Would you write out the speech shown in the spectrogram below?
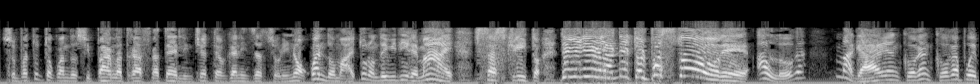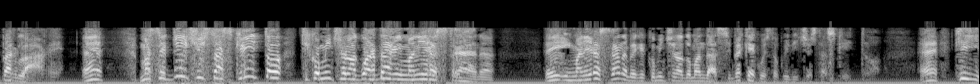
Soprattutto quando si parla tra fratelli in certe organizzazioni, no, quando mai? Tu non devi dire mai, sta scritto, devi dire l'ha detto il pastore! Allora, magari ancora ancora puoi parlare, eh? Ma se dici sta scritto, ti cominciano a guardare in maniera strana. E in maniera strana perché cominciano a domandarsi perché questo qui dice sta scritto. Eh? Chi,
